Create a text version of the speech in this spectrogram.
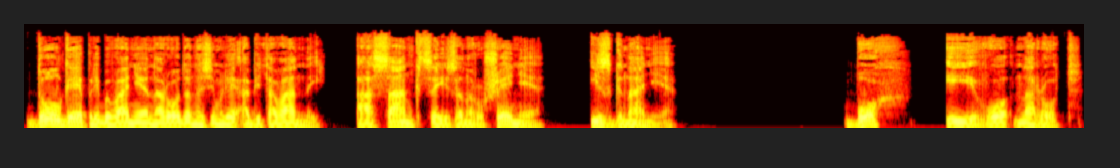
долгое пребывание народа на земле обетованной, а санкцией за нарушение — изгнание. Бог и его народ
